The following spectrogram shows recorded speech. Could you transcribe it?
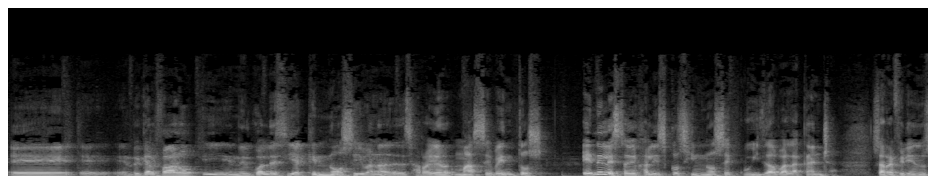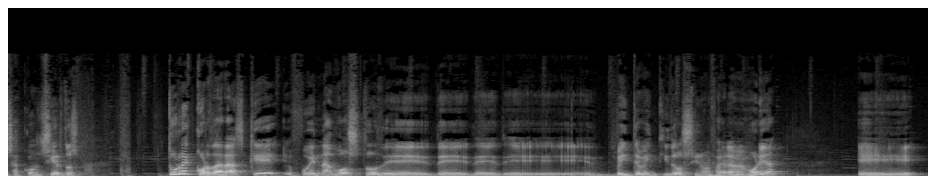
Enrique Alfaro, y en el cual decía que no se iban a desarrollar más eventos en el Estadio Jalisco si no se cuidaba la cancha. Sea, refiriéndose a conciertos. Tú recordarás que fue en agosto de, de, 2022, si no me falla la memoria. Eh,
